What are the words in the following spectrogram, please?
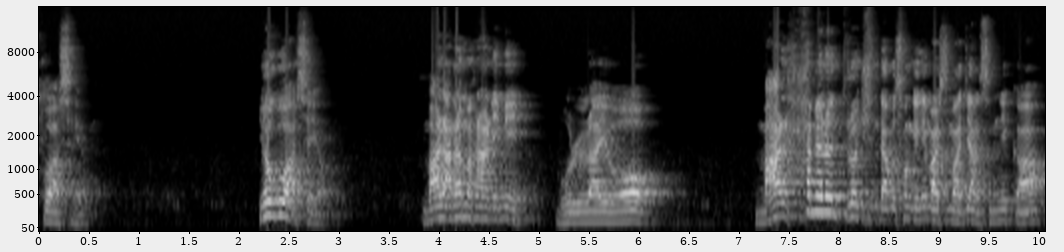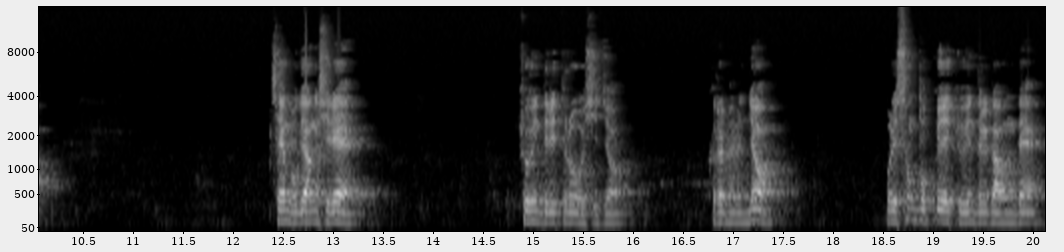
구하세요. 요구하세요. 말 안 하면 하나님이 몰라요. 말하면은 들어주신다고 성경이 말씀하지 않습니까? 제 목양실에 교인들이 들어오시죠. 그러면은요, 우리 성북교회 교인들 가운데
